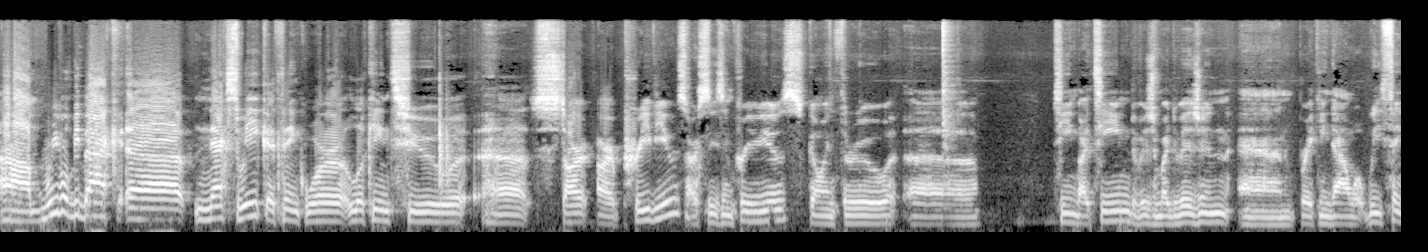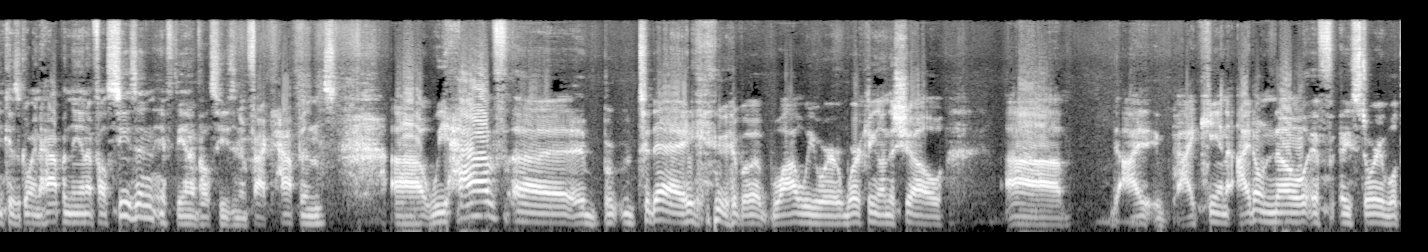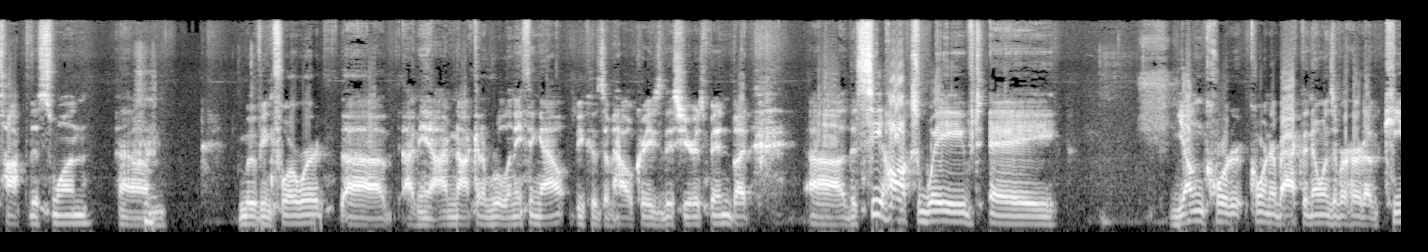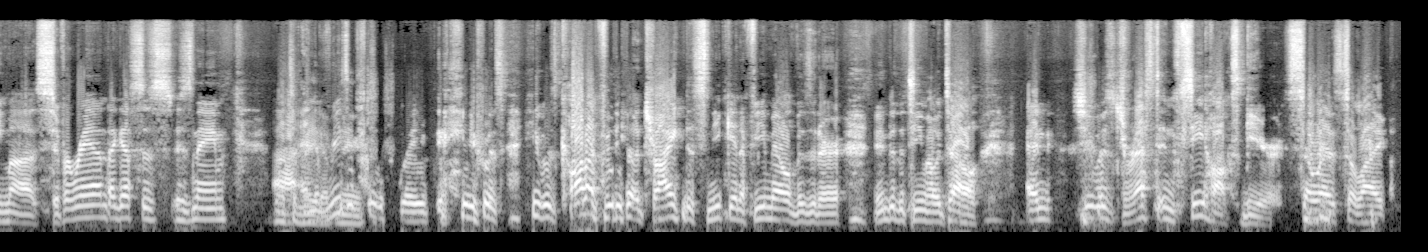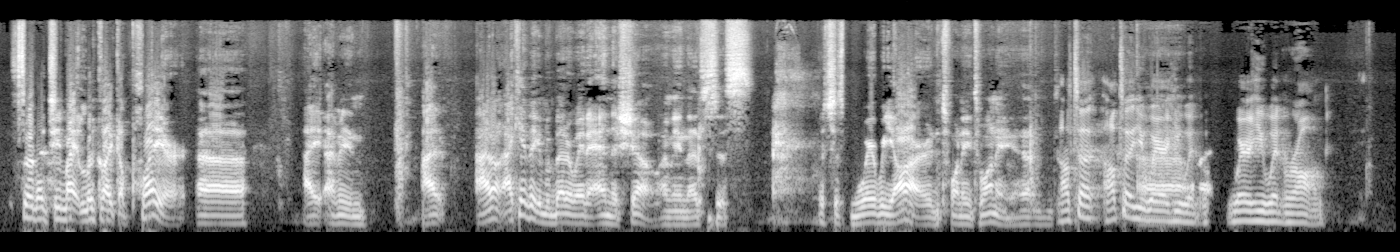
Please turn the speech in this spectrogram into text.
Um, we will be back uh, next week. I think we're looking to uh, start our previews, our season previews, going through uh, team by team, division by division, and breaking down what we think is going to happen in the NFL season, if the NFL season in fact happens. Uh, we have uh, today, while we were working on the show, uh, I I can't I don't know if a story will top this one. Um, moving forward. Uh, I mean, I'm not going to rule anything out because of how crazy this year has been, but uh, the Seahawks waived a young quarter, cornerback that no one's ever heard of, Kemah Siverand, I guess is his name. Uh, and the reason name. he was waived, he was he was caught on video trying to sneak in a female visitor into the team hotel, and she was dressed in Seahawks gear so as to like so that she might look like a player. Uh, I I mean, I I don't I can't think of a better way to end the show. I mean, that's just that's just where we are in 2020. And I'll tell I'll tell you where uh, he went where he went wrong.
